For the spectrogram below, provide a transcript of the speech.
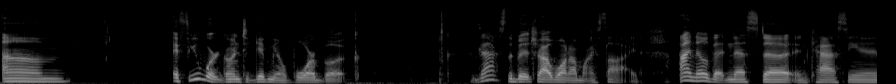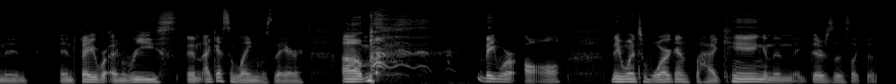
Um, if you were going to give me a war book, that's the bitch I want on my side. I know that Nesta and Cassian and and Feyre and Rhys and I guess Elain was there. Um, they were all they went to war against the High King, and then like, there's this like the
